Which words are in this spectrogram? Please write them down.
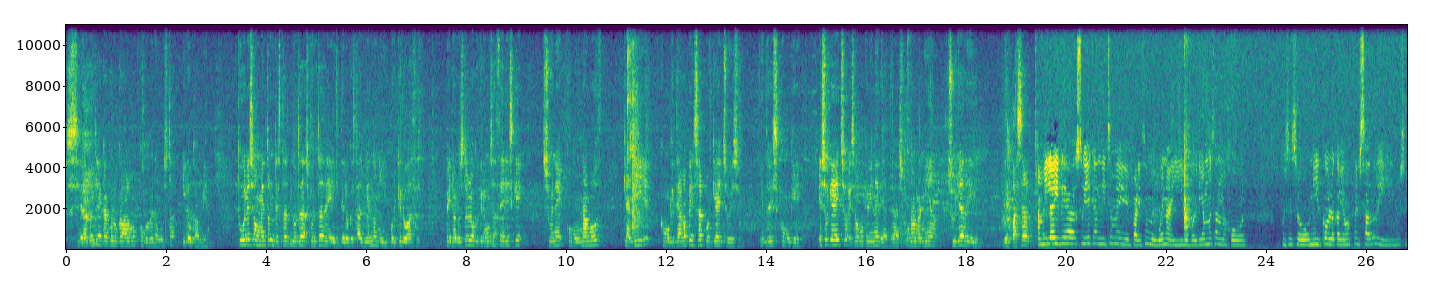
se da cuenta de que ha colocado algo como no le gusta y lo cambia. Tú en ese momento no te, no te das cuenta de, de, lo que estás viendo ni por qué lo hace, pero nosotros lo que queremos hacer es que suene como una voz que a ti como que te haga pensar por qué ha hecho eso. Y entonces como que eso que ha hecho es algo que viene de atrás, una manía suya de, de pasar. A mí la idea suya que han dicho me parece muy buena y lo podríamos a lo mejor pues eso, unir con lo que habíamos pensado y no sé.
